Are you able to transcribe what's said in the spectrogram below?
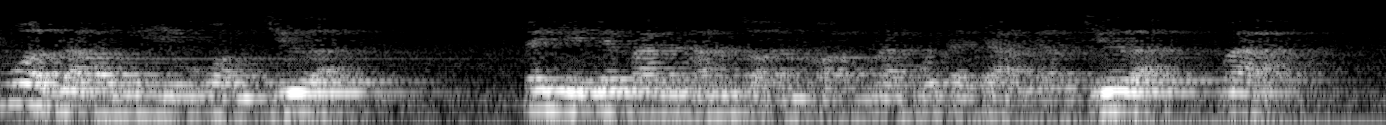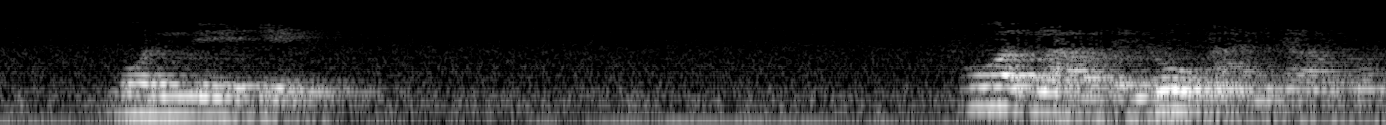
พวกเรามีความเชื่อ ได้ยินได้ฟังคำสอนของพระพุทธเจ้าเราเชื่อว่าบุญมีจริง พวกเราเป็นลูกหลานชาวพุทธ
